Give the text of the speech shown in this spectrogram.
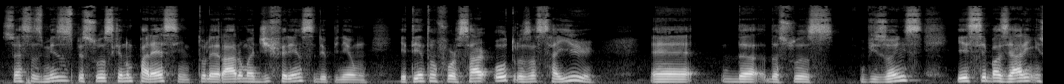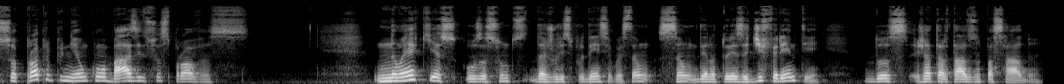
são essas mesmas pessoas que não parecem tolerar uma diferença de opinião e tentam forçar outros a sair é, da, das suas visões e se basearem em sua própria opinião como base de suas provas. Não é que os assuntos da jurisprudência questão são de natureza diferente dos já tratados no passado,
